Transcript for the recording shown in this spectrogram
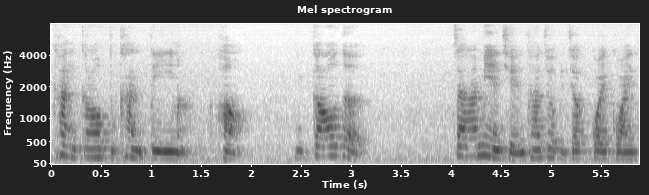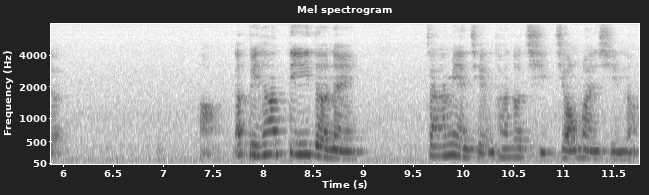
看高不看低嘛。好，你高的，在他面前他就比较乖乖的。啊，那比他低的呢，在他面前，他都起娇慢心了，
